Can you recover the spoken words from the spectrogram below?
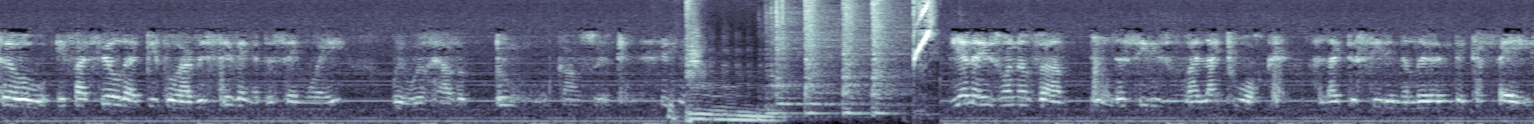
So if I feel that people are receiving it the same way, we will have a boom concert. Vienna is one of um, the cities I like to walk. I like to sit in the in the cafes,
